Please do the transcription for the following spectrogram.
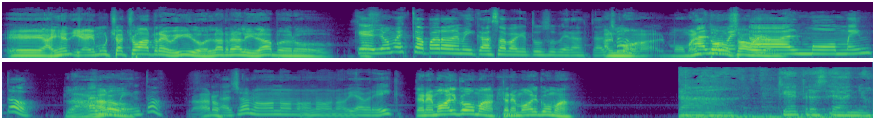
eh, hay gente, y hay muchachos atrevidos, es la realidad, pero Que yo me escapara de mi casa para que tú supieras. al, tacho. mo- al momento al, lo momen- sabían. al momento. Al claro, momento. claro. Tacho, no, no, no, no, no había break. Tenemos algo más, tenemos algo más. Tiene 13 años,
